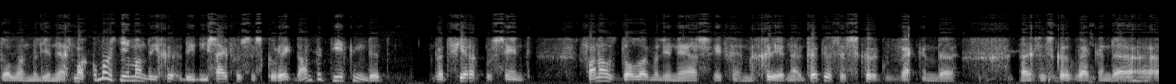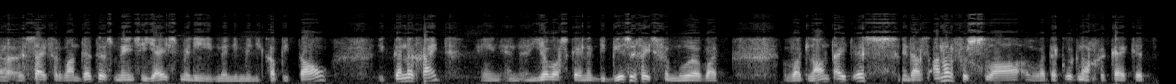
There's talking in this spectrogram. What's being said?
dollar miljonêers. Maar kom ons neem aan die die die syfers is korrek, dan beteken dit dat 40% van ons dollar miljonêers het geëmigreer. Nou dit is 'n skrikwekkende is 'n skrikwekkende uh, syfer want dit is mense juis met die met die met die kapitaal, die kundigheid en en, en heel waarskynlik die besigheidsvermoë wat wat land uit is en daar's ander verslae wat ek ook nog gekyk het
